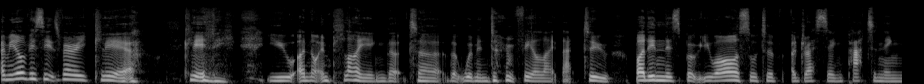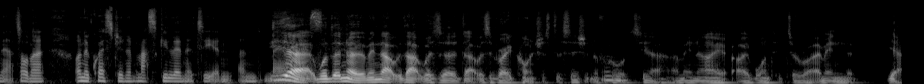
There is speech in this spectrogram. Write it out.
I mean, obviously, it's very clear clearly you are not implying that uh, that women don't feel like that too. But in this book, you are sort of addressing patterning that on a on a question of masculinity and and males. yeah. Well, no, I mean that that was a that was a very conscious decision, of mm. course. Yeah, I mean, I I wanted to write. I mean, yeah,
